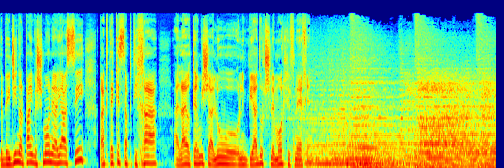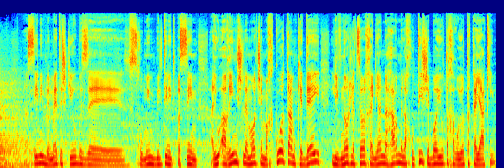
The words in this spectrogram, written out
בבייג'ין 2008 היה השיא, רק טקס הפתיחה עלה יותר משעלו אולימפיאדות שלמות לפני כן. הסינים באמת השקיעו בזה סכומים בלתי נתפסים. היו ערים שלמות שמחקו אותם כדי לבנות לצורך העניין נהר מלאכותי שבו יהיו תחרויות הקייקים.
